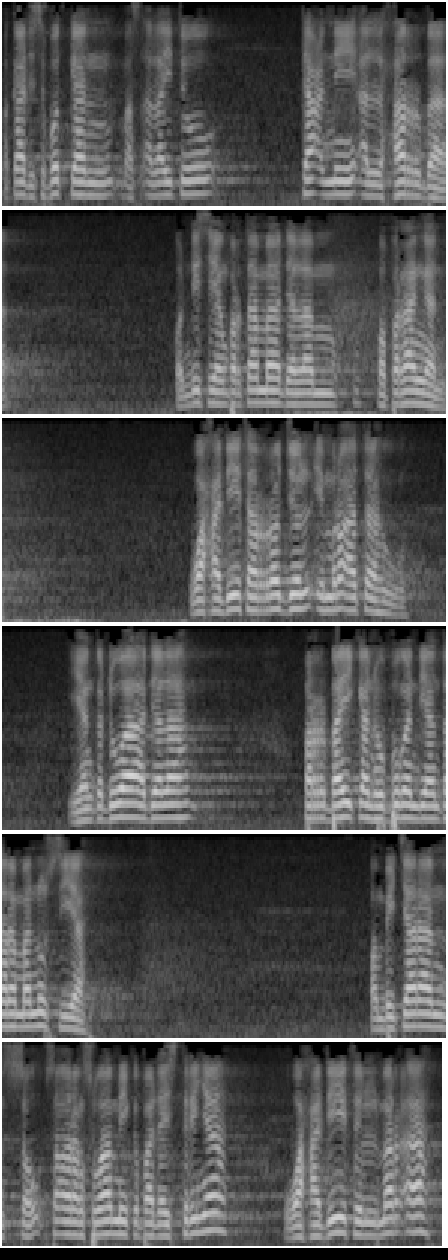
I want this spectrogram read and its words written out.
Maka disebutkan masalah itu ta'ni al-harba. Kondisi yang pertama dalam peperangan. Wa hadits ar-rajul imra'atahu. Yang kedua adalah perbaikan hubungan di antara manusia. Pembicaraan seorang suami kepada istrinya wa hadithul mar'ah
